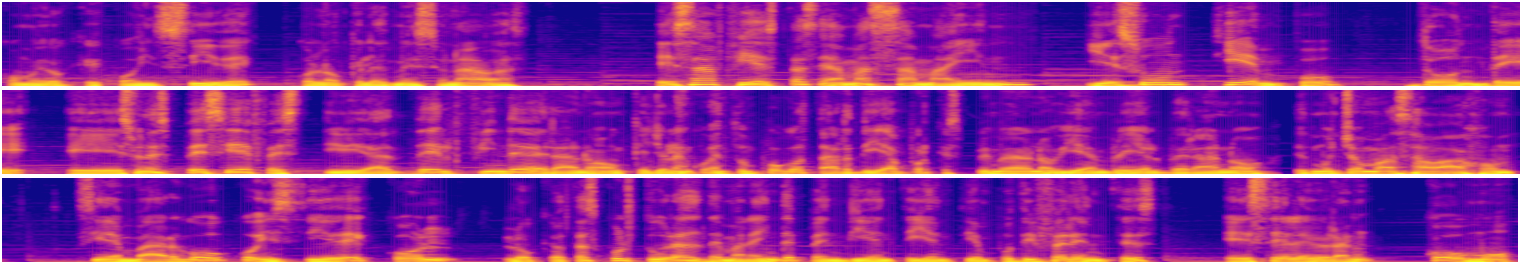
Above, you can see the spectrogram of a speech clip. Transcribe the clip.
como digo que coincide con lo que les mencionabas. Esa fiesta se llama Samaín y es un tiempo donde eh, es una especie de festividad del fin de verano, aunque yo la encuentro un poco tardía porque es 1 de noviembre y el verano es mucho más abajo. Sin embargo, coincide con lo que otras culturas de manera independiente y en tiempos diferentes eh, celebran como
